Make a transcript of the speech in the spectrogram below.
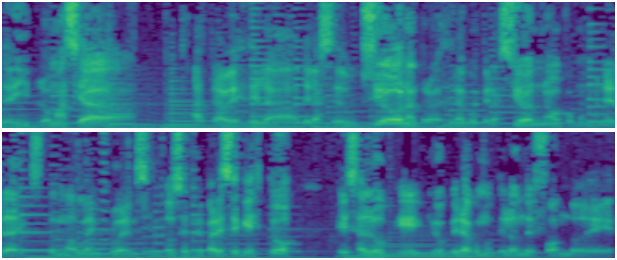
de diplomacia a través de la, de la, seducción, a través de la cooperación, ¿no? Como manera de extender la influencia. Entonces me parece que esto es algo que, opera como telón de fondo de,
